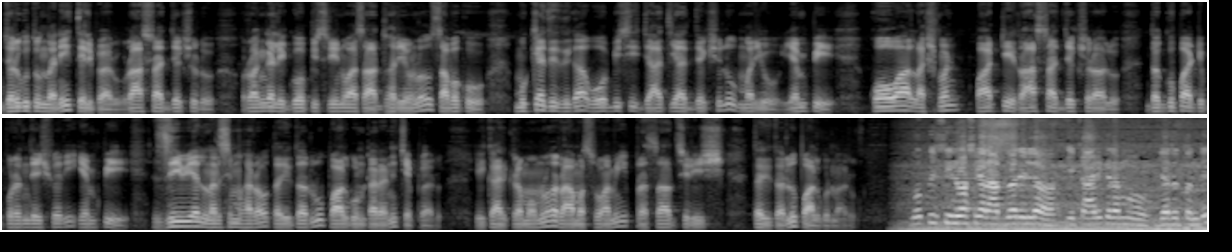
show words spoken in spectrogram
జరుగుతుందని తెలిపారు. రాష్ట్ర అధ్యక్షుడు రంగలి గోపి శ్రీనివాస్ ఆధ్వర్యంలో సభకు ముఖ్య అతిథిగా ఓబీసీ జాతీయ అధ్యక్షులు మరియు ఎంపీ కోవా లక్ష్మణ్ పార్టీ రాష్ట్ర అధ్యక్షురాలు దగ్గుపాటి పురంధేశ్వరి ఎంపీ జీవీఎల్ నరసింహారావు తదితరులు పాల్గొంటారని చెప్పారు. ఈ కార్యక్రమంలో రామస్వామి ప్రసాద్ శిరీష్ తదితరులు పాల్గొన్నారు. గోపి శ్రీనివాస్ గారి ఆధ్వర్యంలో ఈ కార్యక్రమం జరుగుతుంది.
